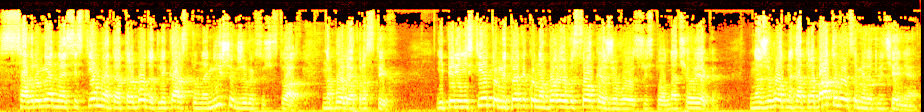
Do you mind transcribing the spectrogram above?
современная система это отработать лекарство на низших живых существах, на более простых, и перенести эту методику на более высокое живое существо, на человека. На животных отрабатывается метод лечения,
